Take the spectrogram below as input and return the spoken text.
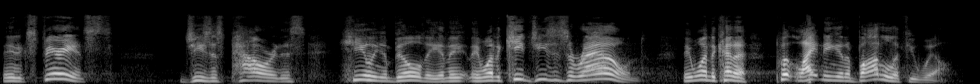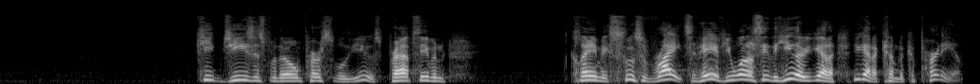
they had experienced Jesus' power and his healing ability, and they, they wanted to keep Jesus around. They wanted to kind of put lightning in a bottle, if you will. Keep Jesus for their own personal use. Perhaps even claim exclusive rights. And hey, if you want to see the healer, you gotta, you gotta come to Capernaum.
